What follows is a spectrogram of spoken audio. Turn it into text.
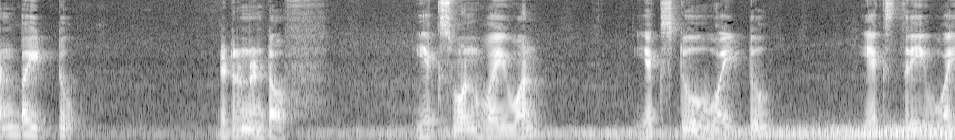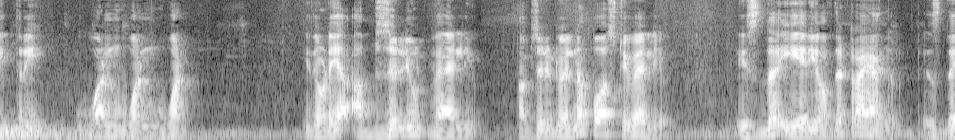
1 by 2 determinant of x1 y1 x2 y2 x3 y3 1 1 1 இதோடைய அப்சல்யூட் வேல்யூ அப்சல்யூட் வேல்யூனா positive value is the area of the triangle is the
